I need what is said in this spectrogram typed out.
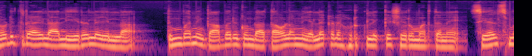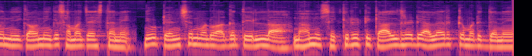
ನೋಡಿದ್ರೆ ಆಯ್ಲ ಅಲ್ಲಿ ಇರಲೇ ಇಲ್ಲ. ತುಂಬಾನೇ ಗಾಬರಿಗೊಂಡ ತವಳನ್ನು ಎಲ್ಲ ಕಡೆ ಹುಡುಕ್ಲಿಕ್ಕೆ ಶುರು ಮಾಡ್ತಾನೆ. ಸೇಲ್ಸ್ ಮನ್ ಈಗ ಅವನಿಗೆ ಸಮಜಾಯಿಸ್ತಾನೆ. ನೀವು ಟೆನ್ಷನ್ ಮಾಡುವ ಅಗತ್ಯ ಇಲ್ಲ. ನಾನು ಸೆಕ್ಯೂರಿಟಿಗೆ ಆಲ್ರೆಡಿ ಅಲರ್ಟ್ ಮಾಡಿದ್ದೇನೆ.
